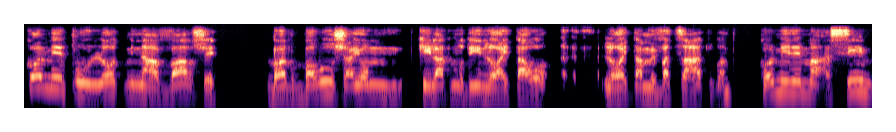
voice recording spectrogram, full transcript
כל מיני פעולות מן העבר שברור שהיום קהילת מודיעין לא הייתה, לא הייתה מבצעת אותם. כל מיני מעשים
